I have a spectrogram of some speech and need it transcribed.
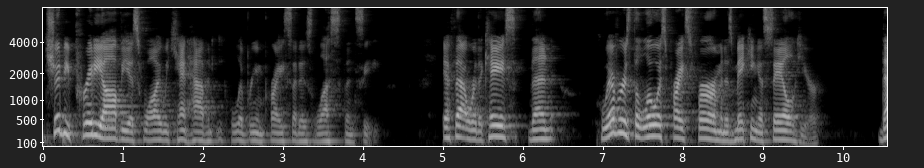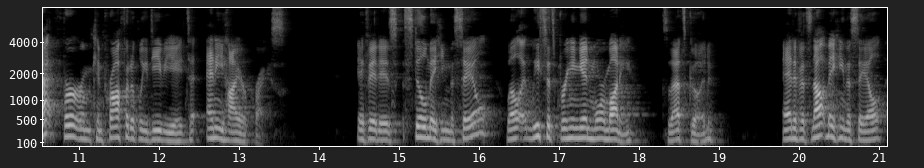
It should be pretty obvious why we can't have an equilibrium price that is less than C. If that were the case, then whoever is the lowest price firm and is making a sale here, that firm can profitably deviate to any higher price. If it is still making the sale, well, at least it's bringing in more money, so that's good. And if it's not making the sale,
